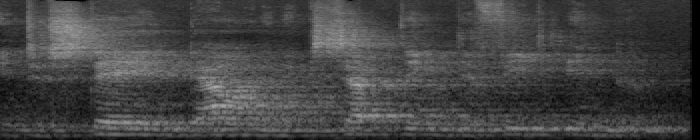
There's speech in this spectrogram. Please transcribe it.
into staying down and accepting defeat in them.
